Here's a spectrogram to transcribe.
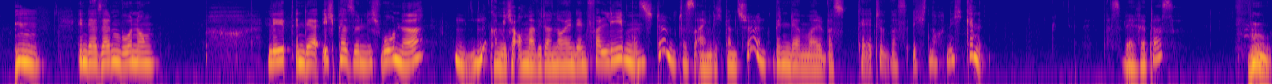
in derselben Wohnung lebt, in der ich persönlich wohne, kann mich auch mal wieder neu in den verlieben, Das stimmt. Das ist eigentlich ganz schön. wenn der mal was täte, was ich noch nicht kenne. Was wäre das?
